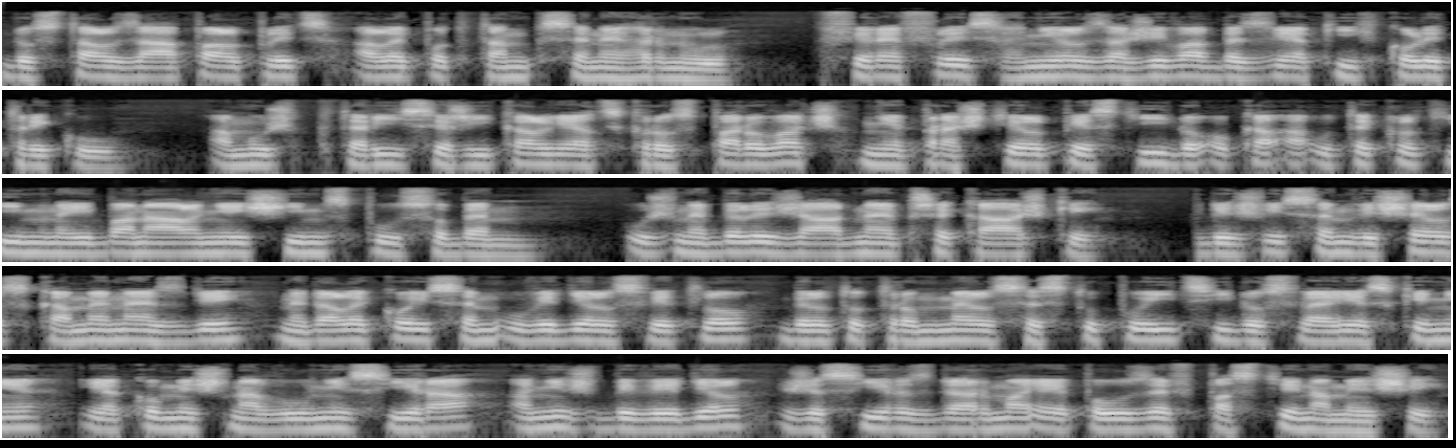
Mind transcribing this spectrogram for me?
dostal zápal plic, ale pod tank se nehrnul. Fireflis hnil zaživa bez jakýchkoliv triků. A muž, který si říkal Jack Rozparovač, mě praštil pěstí do oka a utekl tím nejbanálnějším způsobem. Už nebyly žádné překážky. Když jsem vyšel z kamenné zdi, nedaleko jsem uviděl světlo, byl to trommel sestupující do své jeskyně, jako myš na vůni síra, aniž by věděl, že sír zdarma je pouze v pasti na myši.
